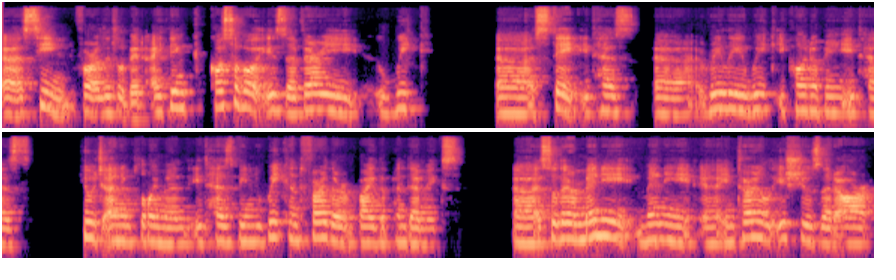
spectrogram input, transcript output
uh, scene for a little bit. I think Kosovo is a very weak uh, state. It has a really weak economy. It has huge unemployment. It has been weakened further by the pandemics. Uh, so there are many many uh, internal issues that are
